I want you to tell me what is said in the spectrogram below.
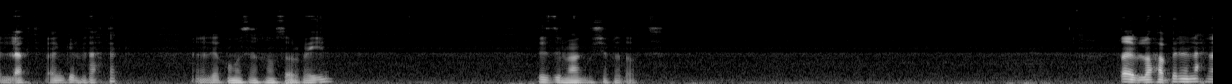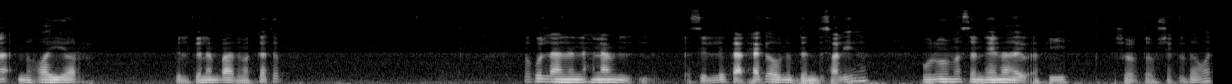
الأكتف أنجل بتاعتك. ليكن مثلا خمسة وأربعين. تنزل معاك بالشكل دوت. طيب لو حبينا إن إحنا نغير الكلام بعد ما اتكتب فكل علينا إن إحنا نعمل سيلكت على الحاجة ونبدأ ندوس عليها ونقول مثلا هنا هيبقى فيه شرطة بالشكل دوت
